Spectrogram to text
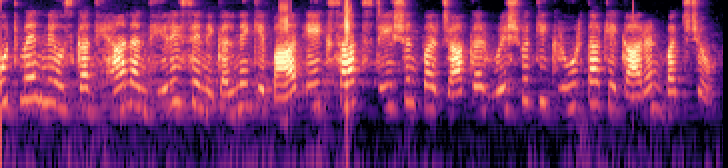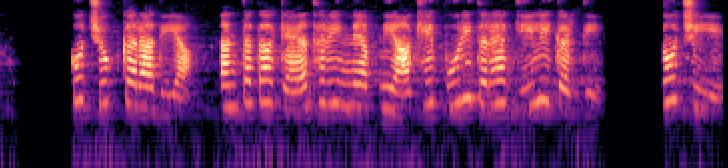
Footman ने उसका ध्यान अंधेरे से निकलने के बाद एक साथ स्टेशन पर जाकर विश्व की क्रूरता के कारण बच्चों को चुप करा दिया। अंततः कैथरीन ने अपनी आँखें पूरी तरह गीली कर दी। सोचिए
